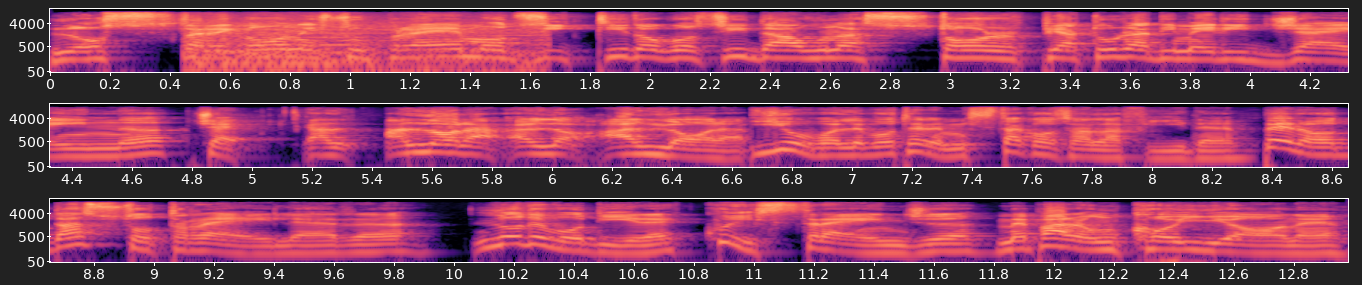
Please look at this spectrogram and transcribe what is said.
Lo stregone supremo zittito così da una storpiatura di Mary Jane? Cioè, al- allora, allo- allora, io volevo tenermi sta cosa alla fine. Però da sto trailer, lo devo dire, qui Strange mi pare un coglione.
